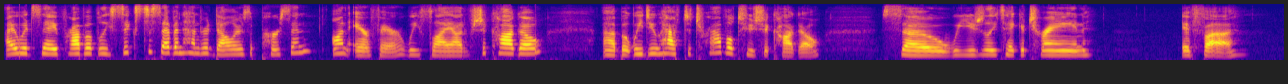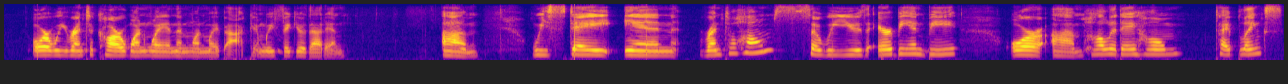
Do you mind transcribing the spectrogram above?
I would say, probably six to seven hundred dollars a person on airfare. We fly out of Chicago, uh, but we do have to travel to Chicago, so we usually take a train. If uh, or we rent a car one way and then one way back, and we figure that in. Um, we stay in rental homes, so we use Airbnb or um, holiday home type links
